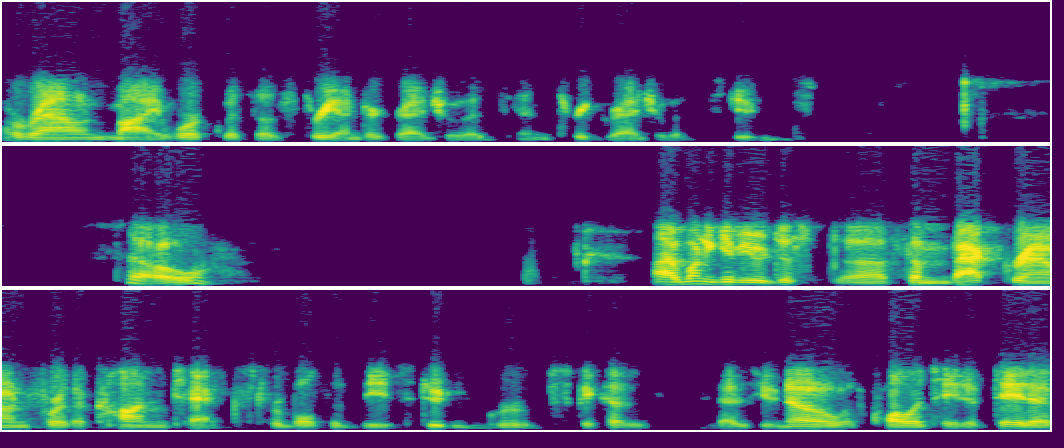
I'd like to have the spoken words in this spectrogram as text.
around my work with those three undergraduate and three graduate students. So I want to give you just uh, some background for the context for both of these student groups because as you know, with qualitative data,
